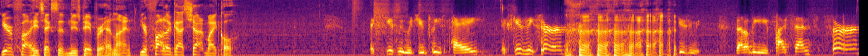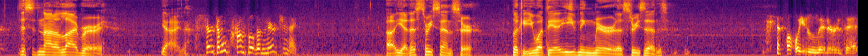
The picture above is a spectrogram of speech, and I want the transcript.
Your fa- he checks the newspaper headline. Your father got shot, Michael. Excuse me, would you please pay? Excuse me, sir. Excuse me. That'll be five cents, sir. This is not a library. Yeah, I know. Sir, don't crumple the merchandise. Uh, yeah, that's three cents, sir. Look, you want the evening mirror? That's three cents. oh, he litters it.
